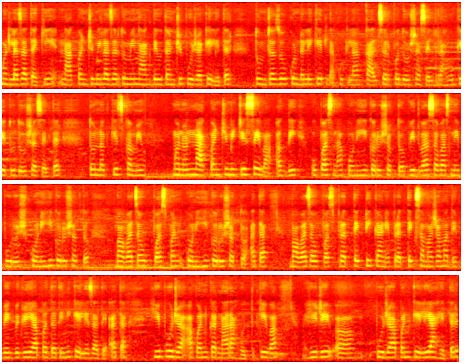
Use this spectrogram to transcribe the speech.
म्हटलं जातं की नागपंचमीला जर तुम्ही नागदेवतांची पूजा केली तर तुमचा जो कुंडलिकेतला कुठला कालसर्प दोष असेल राहू केतू दोष असेल तर तो नक्कीच कमी हो म्हणून नागपंचमीची सेवा अगदी उपासना कोणीही करू शकतो. विधवा सवासनी पुरुष कोणीही करू शकतो. भावाचा उपवास पण कोणीही करू शकतो. आता भावाचा उपवास प्रत्येक ठिकाणी प्रत्येक समाजामध्ये वेगवेगळी या पद्धतीने केली जाते. आता ही पूजा आपण करणार आहोत किंवा ही जी पूजा आपण केली आहे तर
